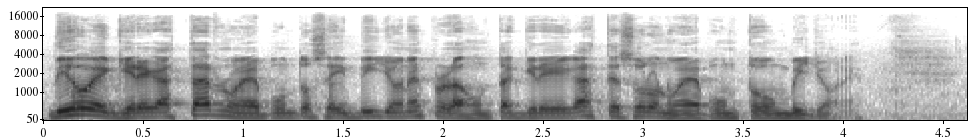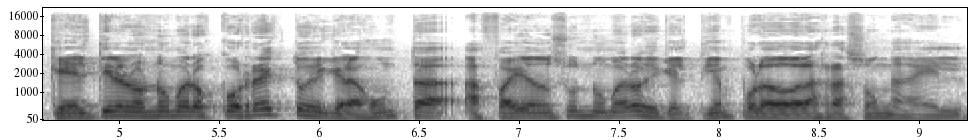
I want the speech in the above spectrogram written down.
dijo que quiere gastar 9.6 billones, pero la Junta quiere que gaste solo 9.1 billones. Que él tiene los números correctos y que la Junta ha fallado en sus números y que el tiempo le ha dado la razón a él.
